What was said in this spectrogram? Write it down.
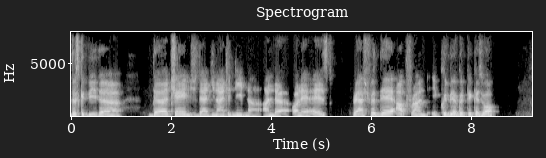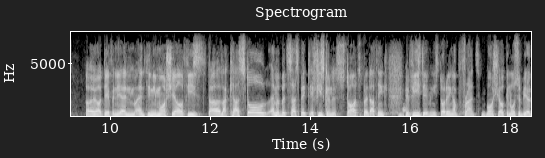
this could be the the change that United need now under Ole. Is Rashford there up front? It could be a good pick as well. Oh yeah, definitely. And Anthony Martial, if he's uh, like, I still am a bit suspect if he's going to start, but I think yeah. if he's definitely starting up front, Martial can also be a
